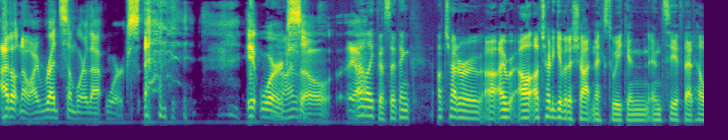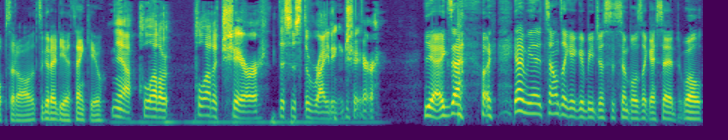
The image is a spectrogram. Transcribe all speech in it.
I don't know. I read somewhere that works. it works. I so yeah. I like this. I think I'll try to uh, I, I'll, I'll try to give it a shot next week and, and see if that helps at all. It's a good idea. Thank you. yeah. Pull out a pull out a chair. This is the writing chair. Yeah, exactly. Like, yeah, I mean, it sounds like it could be just as simple as like I said. Well,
